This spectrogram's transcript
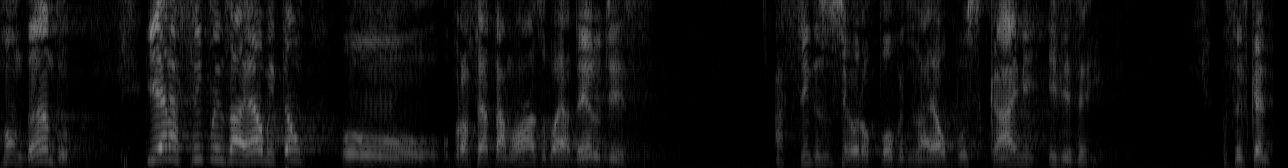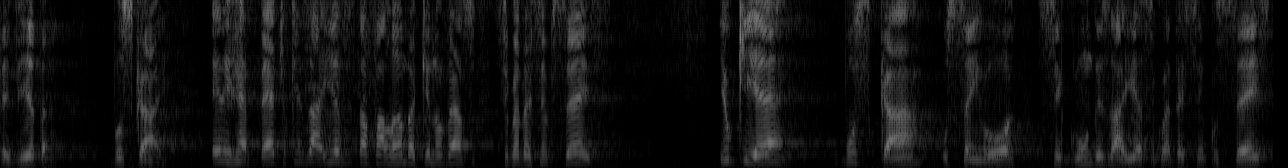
rondando. E era assim com Israel. Então, o, o profeta Amós, o boiadeiro, diz: Assim diz o Senhor ao povo de Israel: Buscai-me e vivei. Vocês querem ter vida? Buscai. Ele repete o que Isaías está falando aqui no verso 55, 6. E o que é buscar o Senhor segundo Isaías 55, 6,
